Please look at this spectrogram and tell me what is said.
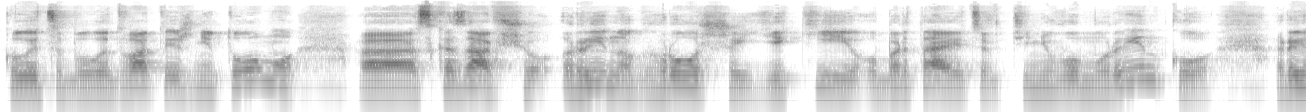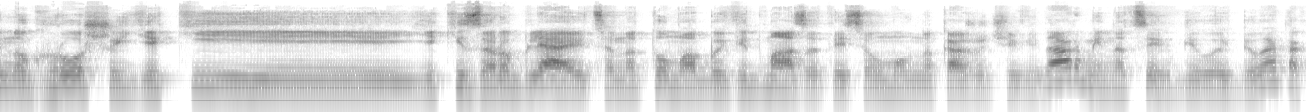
коли це було два тижні тому, е, сказав, що ринок грошей, які обертаються в тіньовому ринку, ринок грошей, які, які заробляються на тому, аби відмазатися, умовно кажучи, від армії на цих білих білетах,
